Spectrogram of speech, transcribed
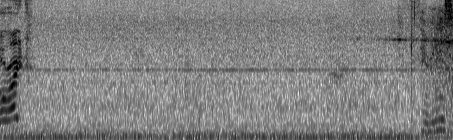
alright? There it is.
